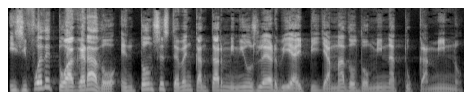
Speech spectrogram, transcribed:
Y si fue de tu agrado, entonces te va a encantar mi newsletter VIP llamado Domina tu Camino.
